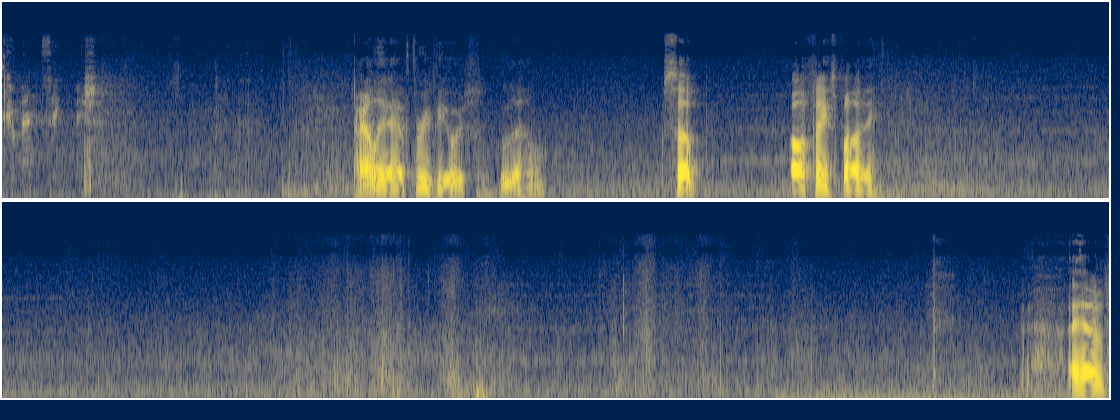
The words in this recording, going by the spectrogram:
Commencing mission. Apparently, I have three viewers. Who the hell? Sub? Oh, thanks, Bobby. I have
